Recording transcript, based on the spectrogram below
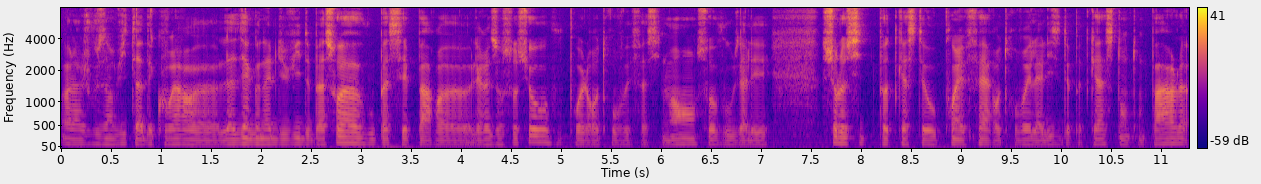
Voilà, je vous invite à découvrir euh, la diagonale du vide. Bah, soit vous passez par euh, les réseaux sociaux, vous pourrez le retrouver facilement, soit vous allez sur le site podcastéo.fr retrouver la liste des podcasts dont on parle,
